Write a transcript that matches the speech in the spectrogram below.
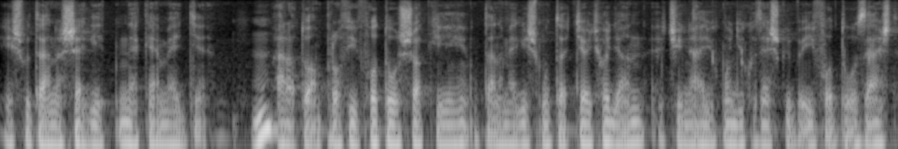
és utána segít nekem egy hm? várhatóan profi fotós, aki utána meg is mutatja, hogy hogyan csináljuk mondjuk az esküvői fotózást.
